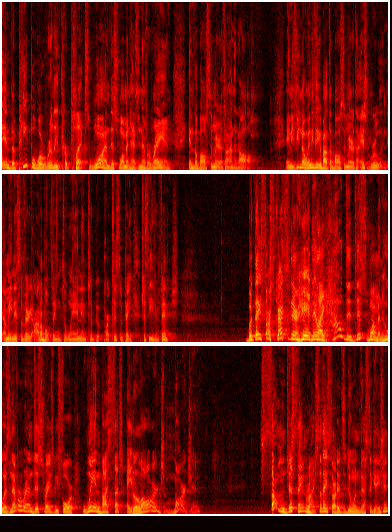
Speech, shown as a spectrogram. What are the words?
And the people were really perplexed. One, this woman has never ran in the Boston Marathon at all. And if you know anything about the Boston Marathon, it's grueling. I mean, it's a very honorable thing to win and to participate, just to even finish. But they start scratching their head. They're like, how did this woman who has never ran this race before win by such a large margin? Something just ain't right. So they started to do an investigation,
